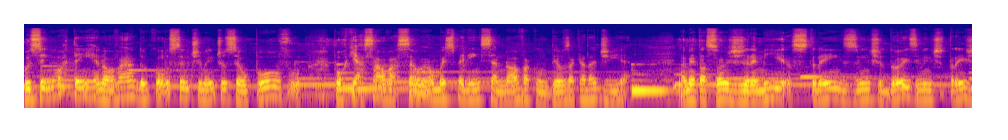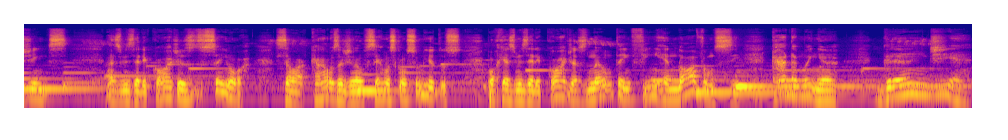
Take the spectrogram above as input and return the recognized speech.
O Senhor tem renovado constantemente o seu povo, porque a salvação é uma experiência nova com Deus a cada dia. Lamentações de Jeremias 3, 22 e 23 diz: As misericórdias do Senhor são a causa de não sermos consumidos, porque as misericórdias não têm fim, renovam-se cada manhã. Grande é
